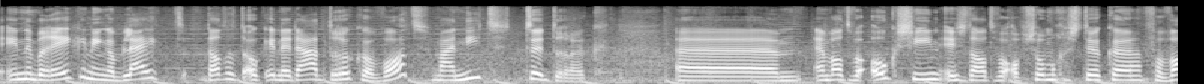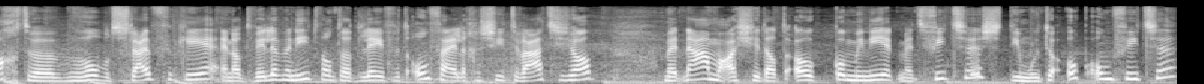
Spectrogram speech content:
In de berekeningen blijkt dat het ook inderdaad drukker wordt, maar niet te druk. Eh, en wat we ook zien is dat we op sommige stukken verwachten we bijvoorbeeld sluipverkeer. En dat willen we niet, want dat levert onveilige situaties op. Met name als je dat ook combineert met fietsers. Die moeten ook omfietsen.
